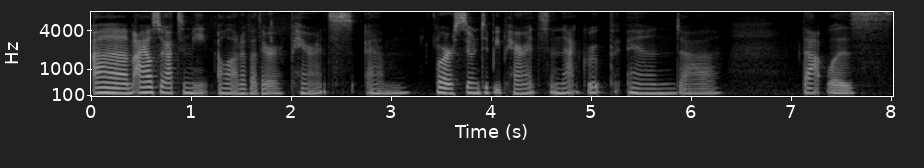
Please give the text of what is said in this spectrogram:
Um, I also got to meet a lot of other parents um, or soon to be parents in that group, and uh, that was,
